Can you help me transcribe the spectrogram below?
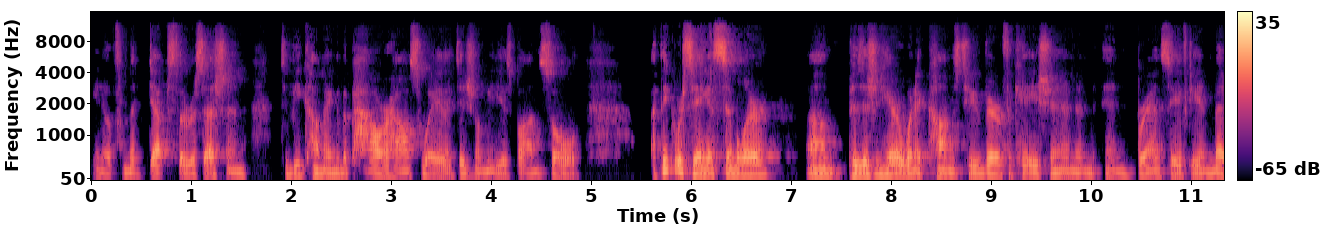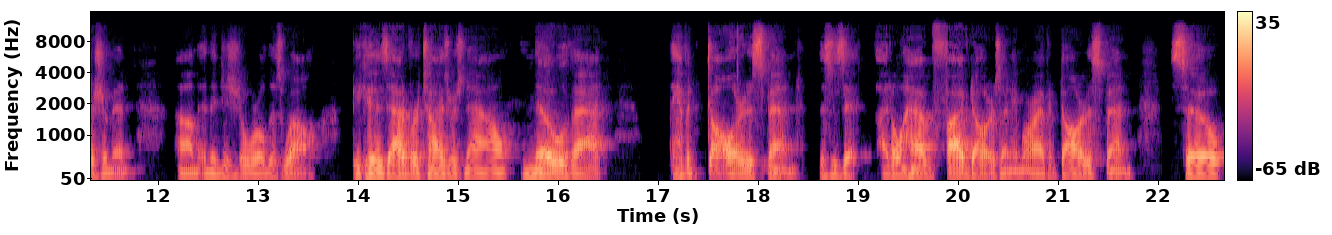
you know from the depths of the recession to becoming the powerhouse way that digital media is bought and sold. I think we're seeing a similar um, position here when it comes to verification and, and brand safety and measurement um, in the digital world as well because advertisers now know that they have a dollar to spend. This is it. I don't have five dollars anymore. I have a dollar to spend so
